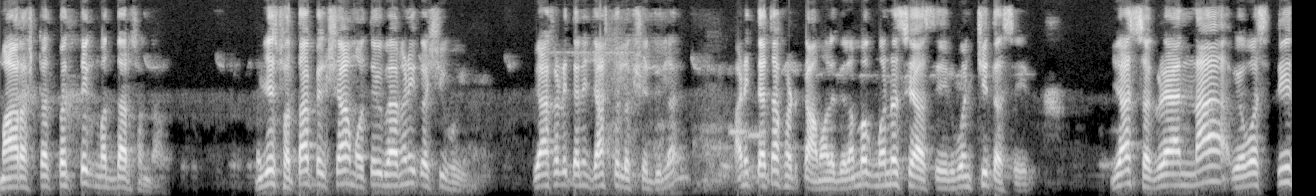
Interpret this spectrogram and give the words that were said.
महाराष्ट्रात प्रत्येक मतदारसंघात. म्हणजे स्वतःपेक्षा मतविभागणी कशी होईल याकडे त्यांनी जास्त लक्ष दिलं आणि त्याचा फटका आम्हाला दिला. मग मनसे असेल वंचित असेल या सगळ्यांना व्यवस्थित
